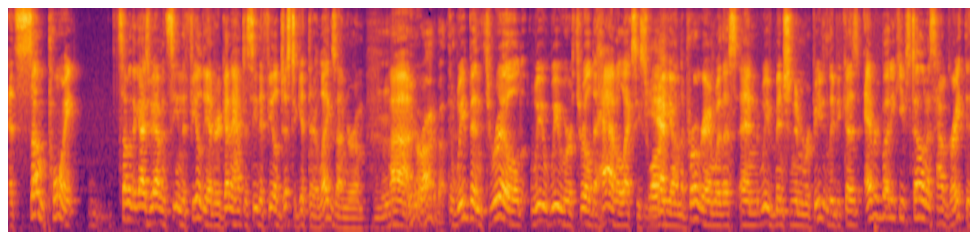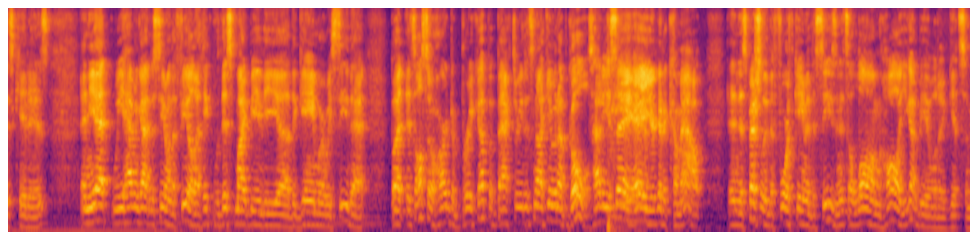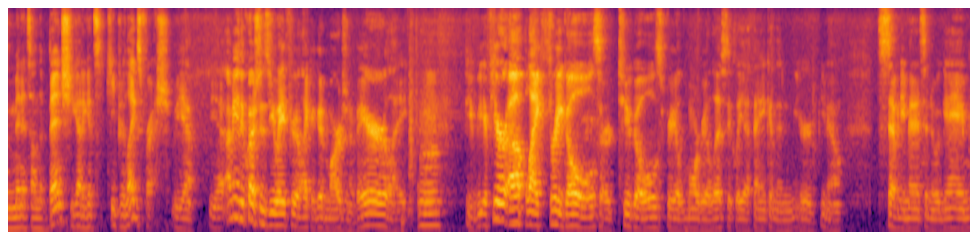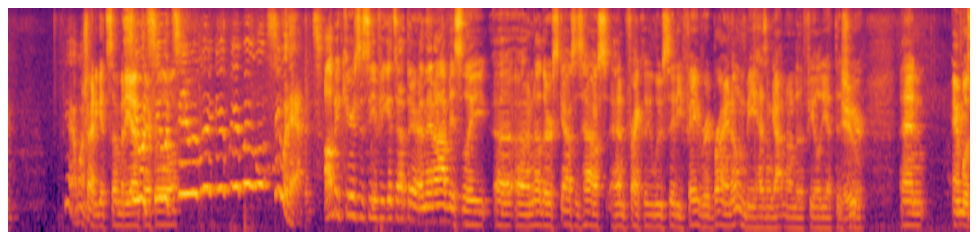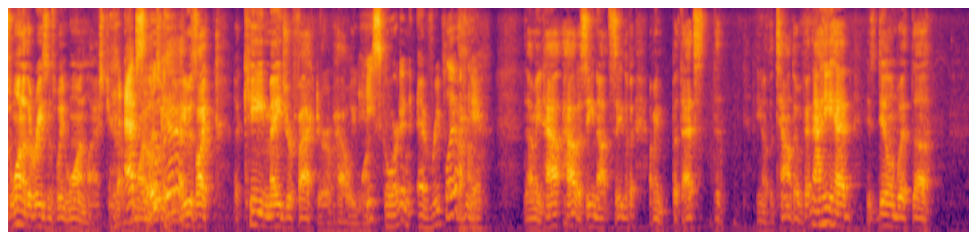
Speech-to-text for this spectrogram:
at some point, some of the guys who haven't seen the field yet are going to have to see the field just to get their legs under them. Uh, You're right about that. We've been thrilled. We, we were thrilled to have Alexis Souahy Yeah. on the program with us, and we've mentioned him repeatedly because everybody keeps telling us how great this kid is, and yet we haven't gotten to see him on the field. I think this might be the uh, the game where we see that. But it's also hard to break up a back three that's not giving up goals. How do you say, hey, you're going to come out? And especially the fourth game of the season, it's a long haul. You got to be able to get some minutes on the bench. You got to get keep your legs fresh. Yeah, yeah. I mean, the question is, do you wait for like a good margin of error? Like, Mm. if, you, if you're up like three goals or two goals, real more realistically, I think, and then you're you know seventy minutes into a game, yeah, why Try to get somebody see out what there. see for a what see what let's see what happens. I'll be curious to see if he gets out there. And then obviously uh, another Scouse's house and frankly Lou City favorite Brian Ownby hasn't gotten onto the field yet this Nope. year, and and was one of the reasons we won last year. Absolutely. One of those- Yeah. He was like a key major factor of how we won. he scored in every playoff Uh-huh. game. I mean, how how does he not see the? I mean, but that's the, you know, the talent that we've had. Now he had is dealing with, uh,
